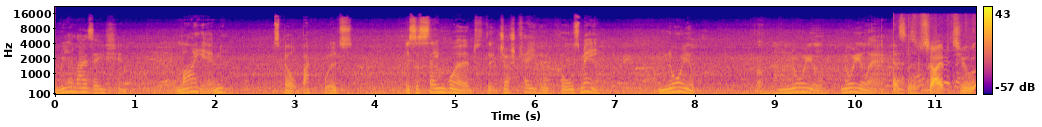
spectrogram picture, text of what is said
realisation. Lion, spelt backwards, is the same word that Josh Cahill calls me. Noil. Noil. Noil air. And subscribe to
